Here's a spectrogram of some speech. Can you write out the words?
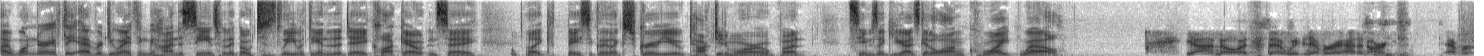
I wonder if they ever do anything behind the scenes where they both just leave at the end of the day, clock out, and say, like, basically, like, screw you, talk to you tomorrow. But it seems like you guys get along quite well. Yeah, no, it's uh, we've never had an argument ever.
